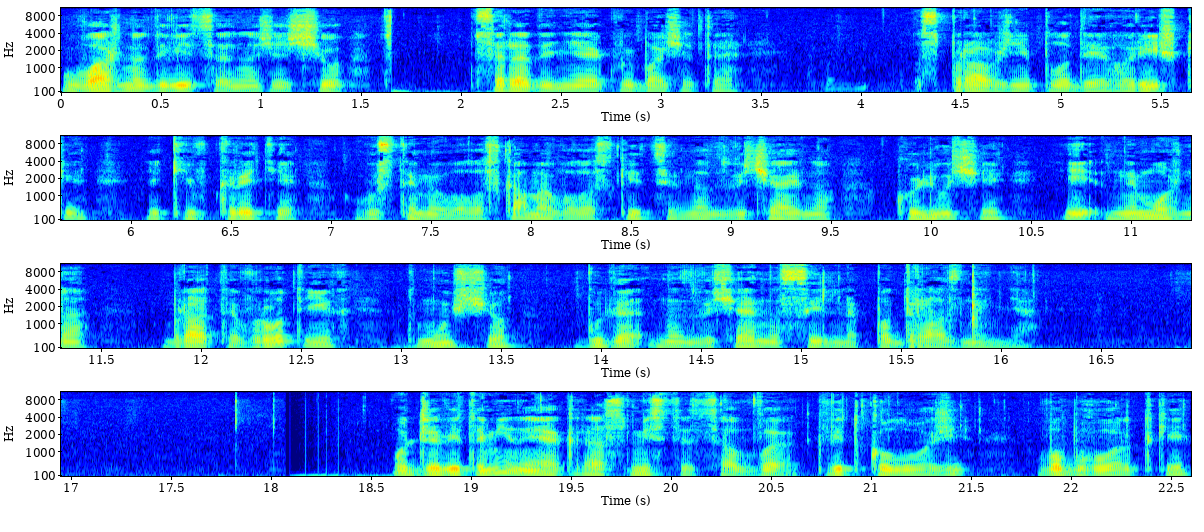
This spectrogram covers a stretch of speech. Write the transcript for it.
Уважно дивіться, значить, що всередині, як ви бачите, справжні плоди горішки, які вкриті густими волосками. Волоски ці надзвичайно колючі і не можна брати в рот їх, тому що буде надзвичайно сильне подразнення. Отже, вітаміни якраз містяться в квітколожі, в обгортки,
